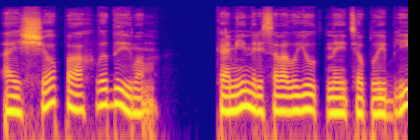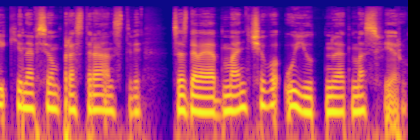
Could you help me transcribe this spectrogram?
А еще пахло дымом. Камин рисовал уютные теплые блики на всем пространстве, создавая обманчиво уютную атмосферу.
